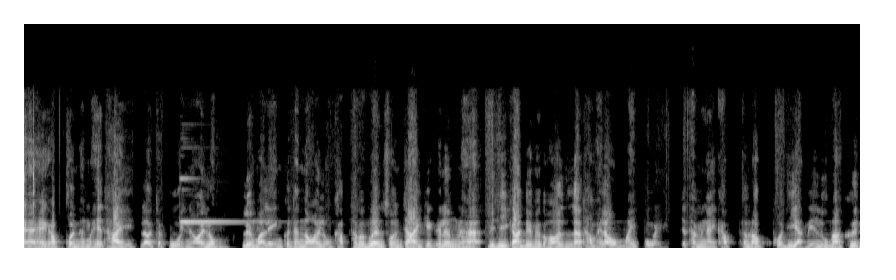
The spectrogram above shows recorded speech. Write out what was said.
ร์ให้กับคนทั้งประเทศไทย เราจะป่วยน้อยลง เรื่องมะเร็งก็จะน้อยลงครับถ้าเพื่อนๆสนใจเกี่ยวกับเรื่องนะฮะวิธีการดื่มแอลกอฮอล์แล้วทำให้เราไม่ป่วยจะทำยังไงครับสำหรับคนที่อยากเรียนรู้มากขึ้น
